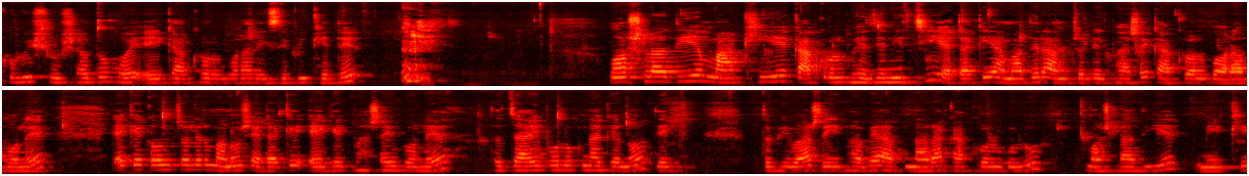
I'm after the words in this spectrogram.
খুবই সুস্বাদু হয় এই কাঁকরোল বড়া রেসিপি খেতে। মশলা দিয়ে মাখিয়ে কাঁকরোল ভেজে নিচ্ছি। এটাকে আমাদের আঞ্চলিক ভাষায় কাঁকরোল বড়া বলে। এক এক অঞ্চলের মানুষ এটাকে এক এক ভাষায় বলে। তো যাই বলুক না কেন, দেখ, তো ভিবাস এইভাবে আপনারা কাঁকরোলগুলো মশলা দিয়ে মেখে,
